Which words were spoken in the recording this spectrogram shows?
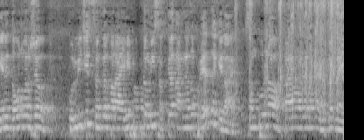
गेले दोन वर्ष पूर्वीचीच संकल्पना आहे. ही फक्त मी सत्यात आणण्याचा प्रयत्न केला आहे. संपूर्ण काळा वागायला काही हरकत नाही.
